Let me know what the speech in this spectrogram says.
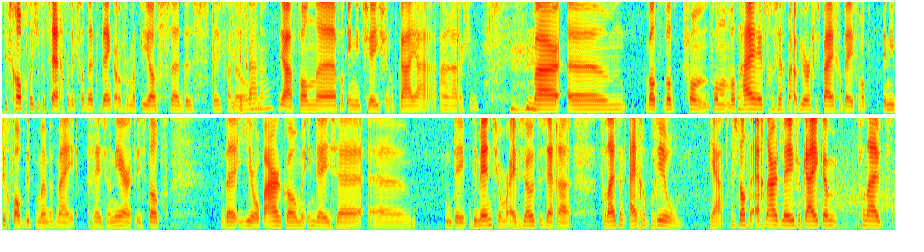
is grappig dat je dat zegt. Want ik zat net te denken over Matthias eh, de Stefano. Stefano. Ja, van, eh, van Initiation op Gaia, aanradertje. maar ehm, wat, wat, van, van wat hij heeft gezegd mij ook heel erg is bijgebleven... wat in ieder geval op dit moment met mij resoneert... is dat we hier op aarde komen in deze eh, de- dimensie, om maar even zo te zeggen... vanuit een eigen bril. Ja. Dus dat we echt naar het leven kijken vanuit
